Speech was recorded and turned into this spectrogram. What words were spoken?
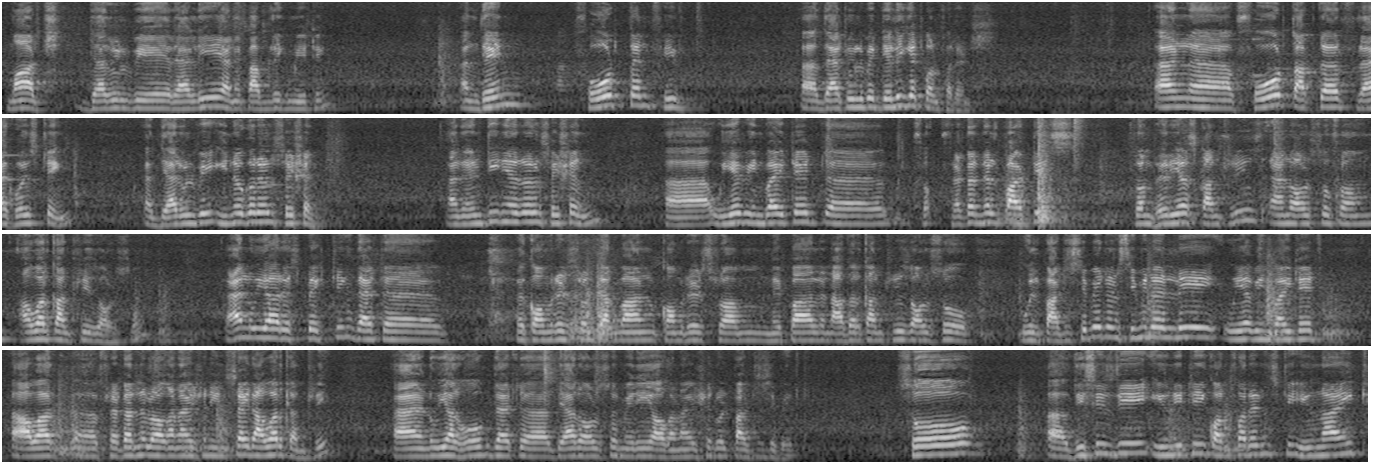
March there will be a rally and a public meeting. And then 4th and 5th uh, that will be delegate conference. And uh, fourth, after flag hoisting, uh, there will be inaugural session. And in the inaugural session, uh, we have invited uh, fraternal parties from various countries and also from our countries also. And we are expecting that uh, uh, comrades from German, comrades from Nepal and other countries also will participate. And similarly, we have invited our uh, fraternal organization inside our country, and we are hope that uh, there also many organizations will participate. So, uh, this is the unity conference to unite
